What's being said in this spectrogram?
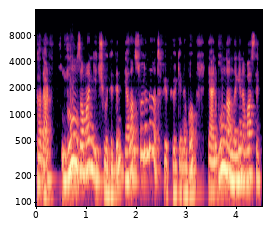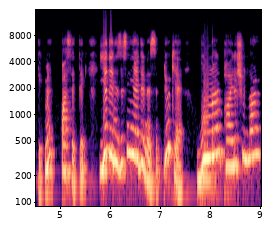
kadar uzun zaman geçiyor dedin. Yalan söylemeye atıf yapıyor gene bu. Yani bundan da gene bahsettik mi? Bahsettik. Ya Denizlisin ya Edirne'sin. Diyor ki bunlar paylaşırlar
